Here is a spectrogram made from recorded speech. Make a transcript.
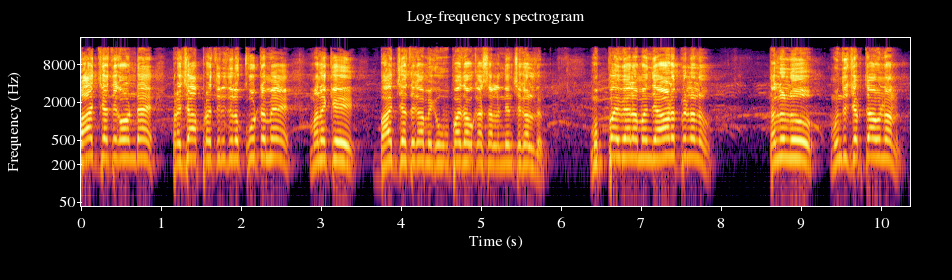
బాధ్యతగా ఉండే ప్రజాప్రతినిధుల కూటమే మనకి బాధ్యతగా మీకు ఉపాధి అవకాశాలు అందించగలదు. ముప్పై వేల మంది ఆడపిల్లలు తల్లులు ముందు చెప్తా ఉన్నాను.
